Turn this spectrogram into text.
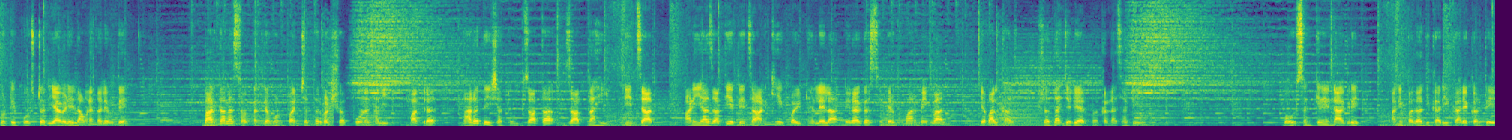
छोटे पोस्टर यावेळी लावण्यात आले होते. भारताला स्वातंत्र्य होऊन पंच्याहत्तर वर्ष पूर्ण झाली. मात्र भारत देशातून जाता जात नाही ती जात. आणि या जातीयतेचा आणखी एक बळी ठरलेला निरागस इंद्रकुमार मेघवाल. या बालकास श्रद्धांजली अर्पण करण्यासाठी बहुसंख्येने नागरिक आणि पदाधिकारी कार्यकर्ते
